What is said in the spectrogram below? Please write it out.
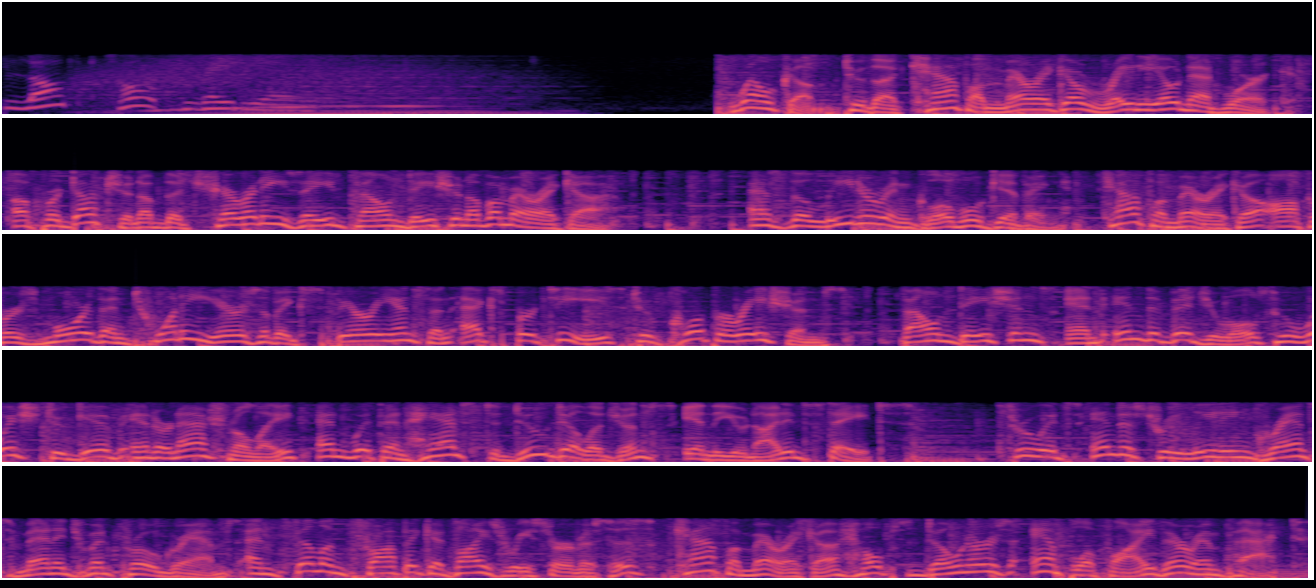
Blog Talk Radio. Welcome to the CAF America Radio Network, a production of the Charities Aid Foundation of America. As the leader in global giving, CAF America offers more than 20 years of experience and expertise to corporations, foundations, and individuals who wish to give internationally and with enhanced due diligence in the United States. Through its industry leading grant management programs and philanthropic advisory services, CAF America helps donors amplify their impact.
